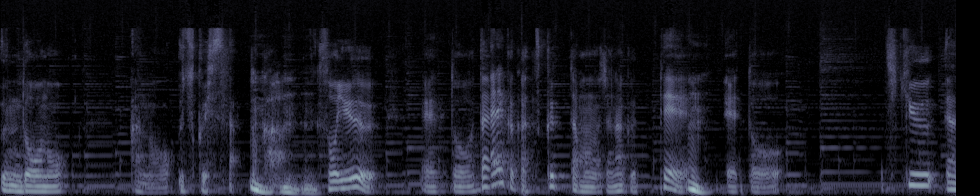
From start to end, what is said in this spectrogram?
運動のあの美しさとか、うんうんうん。そういう、えっと誰かが作ったものじゃなくって、うん。えっと地球あ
